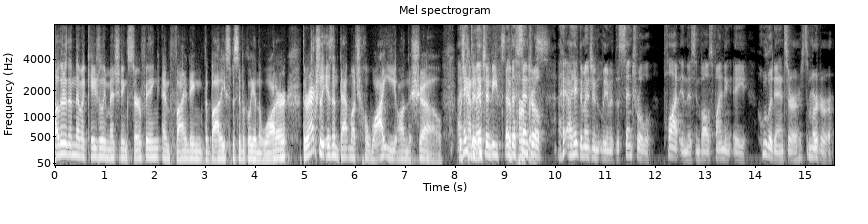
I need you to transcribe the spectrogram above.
other than them occasionally mentioning surfing and finding the body specifically in the water, there actually isn't that much Hawaii on the show. I hate to mention that the, the central. I, I hate to mention, Liam, that the central plot in this involves finding a hula dancer murderer.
